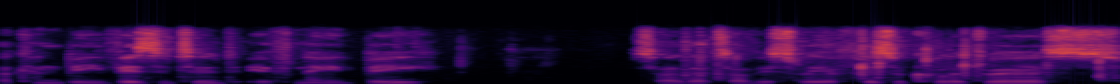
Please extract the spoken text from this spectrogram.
I can be visited if need be. So that's obviously a physical address.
